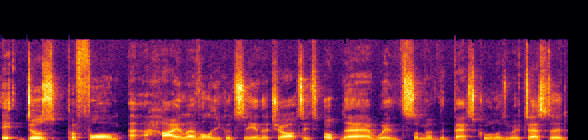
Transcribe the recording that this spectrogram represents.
it does perform at a high level. You could see in the charts, it's up there with some of the best coolers we've tested.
